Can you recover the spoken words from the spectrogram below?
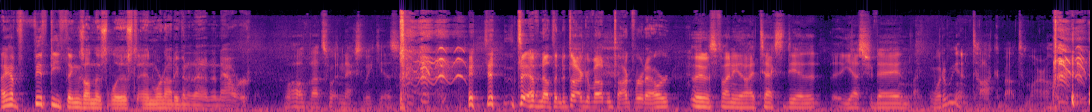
I have 50 things on this list, and we're not even at an hour. Well, that's what next week is. to have nothing to talk about and talk for an hour. It was funny though. I texted you yesterday and like, what are we going to talk about tomorrow?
